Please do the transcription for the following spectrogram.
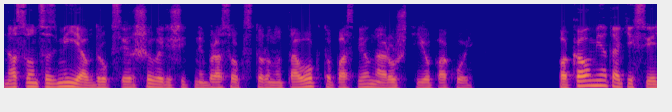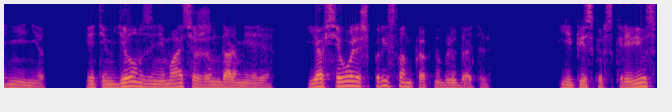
на солнце змея вдруг совершила решительный бросок в сторону того, кто посмел нарушить ее покой. «Пока у меня таких сведений нет. Этим делом занимается жандармерия. Я всего лишь прислан как наблюдатель». Епископ скривился,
